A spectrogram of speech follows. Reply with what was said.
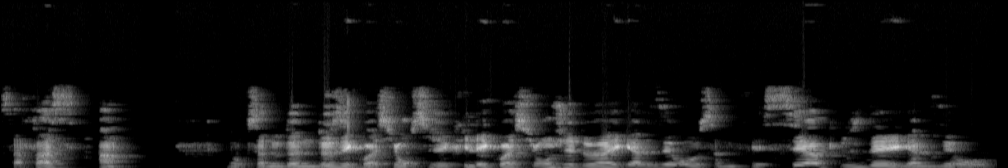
ça fasse 1. Donc ça nous donne deux équations. Si j'écris l'équation g de a égale 0, ça nous fait ca plus d égale 0.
